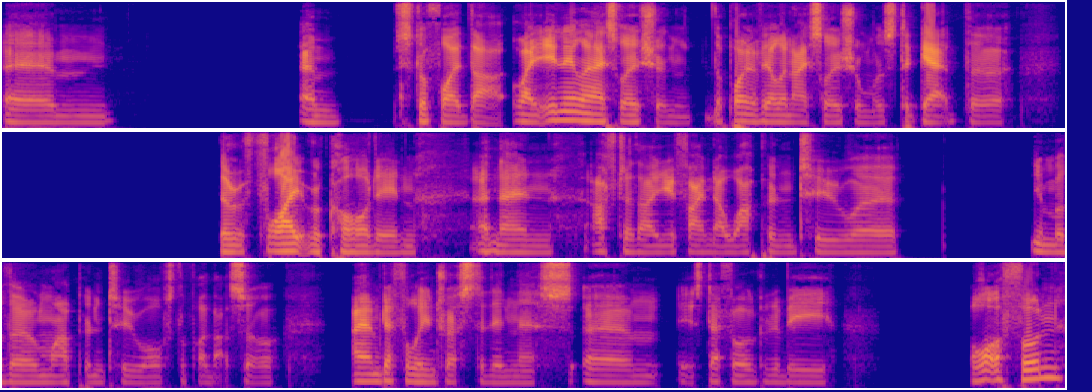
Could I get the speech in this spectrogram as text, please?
um, and stuff like that. Like in Alien Isolation, the point of Alien Isolation was to get the the flight recording, and then after that, you find out what happened to uh, your mother and what happened to all stuff like that. So I am definitely interested in this. Um, it's definitely going to be a lot of fun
